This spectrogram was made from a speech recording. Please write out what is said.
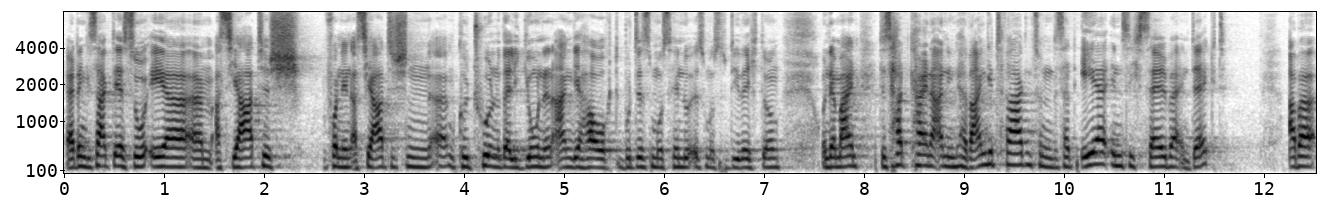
Er hat dann gesagt, er ist so eher ähm, asiatisch, von den asiatischen ähm, Kulturen und Religionen angehaucht, Buddhismus, Hinduismus, so die Richtung. Und er meint, das hat keiner an ihn herangetragen, sondern das hat er in sich selber entdeckt. Aber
